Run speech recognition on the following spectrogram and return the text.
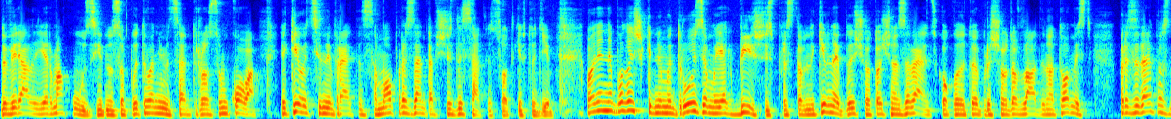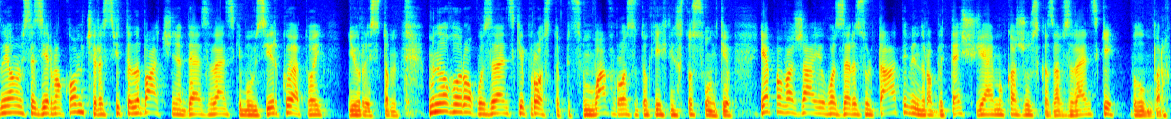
довіряли Єрмаку згідно з опитуваннями центру Розумкова, який оцінив рейтинг самого президента в 60% тоді. Вони не були шкільними друзями, як більшість представників найближчого оточення Зеленського, коли той прийшов до влади. Натомість президент познайомився з Єрмаком через світ телебачення, де Зеленський був зіркою, а той юристом. Минулого року Зеленський просто підсумував розвиток їхніх стосунків. Я поважаю його за результати. Він робить те, що я йому кажу, сказав Зеленський. Блумберг.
